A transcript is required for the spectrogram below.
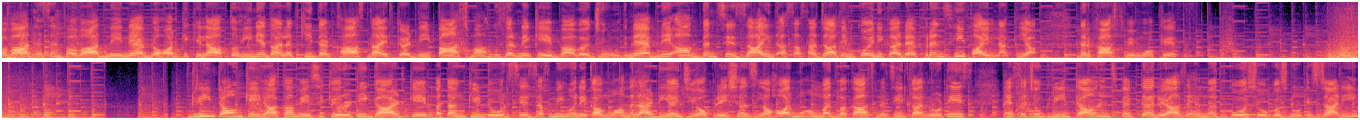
फवाद, हसन फवाद ने नैब लाहौर के खिलाफ तोहन अदालत की दरखास्त दायर कर दी। पाँच माह गुजरने के बावजूद नैब ने आमदन से जायद असाजात इंक्वायरी का रेफरेंस ही फ़ाइल न किया। दरखास्त में मौके ग्रीन टाउन के इलाका में सिक्योरिटी गार्ड के पतंग की डोर से जख्मी होने का मामला, डीआईजी ऑपरेशंस लाहौर मोहम्मद वकास नजीर का notice, SHO green town inspector Riaz Ahmed को शोकोज नोटिस जारी।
